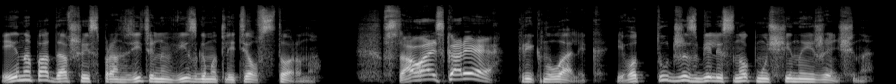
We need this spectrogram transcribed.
и нападавший с пронзительным визгом отлетел в сторону. «Вставай скорее!» — крикнул Алик. Вот тут же сбили с ног мужчина и женщина.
